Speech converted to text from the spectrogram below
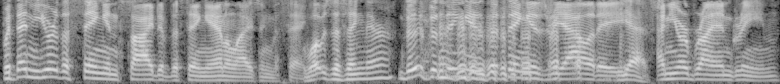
But then you're the thing inside of the thing, analyzing the thing. What was the thing there? The, the thing is the thing is reality. Yes. And you're Brian Greene,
